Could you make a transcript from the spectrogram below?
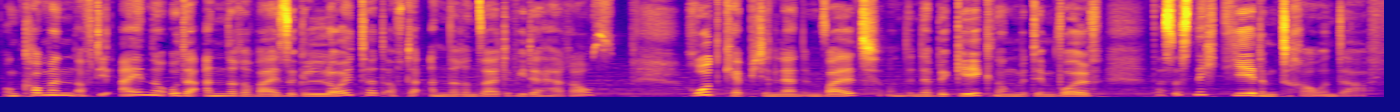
und kommen auf die eine oder andere Weise geläutert auf der anderen Seite wieder heraus. Rotkäppchen lernt im Wald und in der Begegnung mit dem Wolf, dass es nicht jedem trauen darf.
